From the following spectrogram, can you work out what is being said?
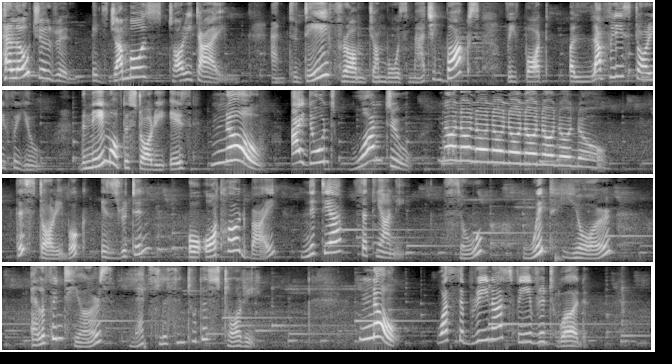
Hello, children. It's Jumbo's story time. And today, from Jumbo's magic box, we've brought a lovely story for you. The name of the story is No, I don't want to. No, no, no, no, no, no, no, no, no. This storybook is written or authored by Nitya Satyani. So, with your elephant ears, let's listen to the story. No was Sabrina's favorite word.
